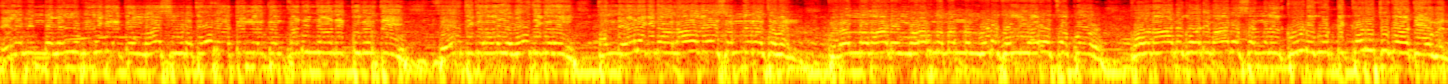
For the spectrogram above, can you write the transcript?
നിലവിന്റെ വെല്ലുവിളികൾക്കും വാശിയുടെ തേരാട്ടങ്ങൾക്കും കടിഞ്ഞാണിട്ടു നിർത്തി. വേദികളായ വേദികളിൽ തന്റെ അഴകിനാൽ ആവേശം നിറച്ചവൻ. പിറന്ന നാടും വളർന്ന മണ്ണും വിട അയച്ചപ്പോൾ കോടാനുകോടി മാനസങ്ങളിൽ കൂടുകൂട്ടി കരുത്തു കാട്ടിയവൻ.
